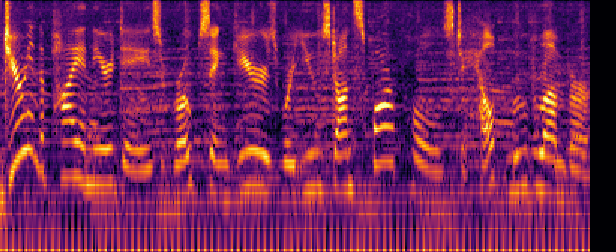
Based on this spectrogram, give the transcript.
During the pioneer days, ropes and gears were used on spar poles to help move lumber.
